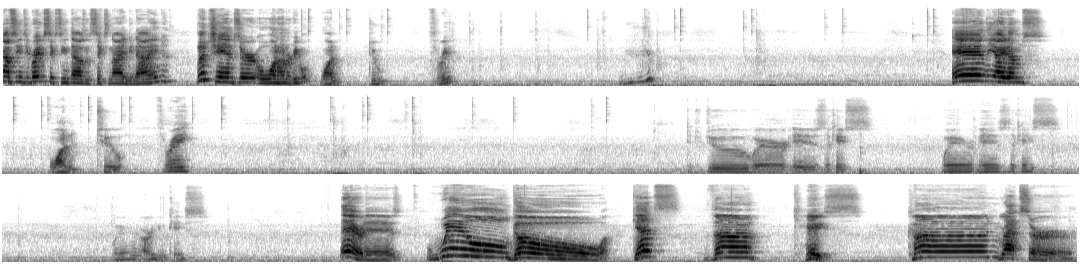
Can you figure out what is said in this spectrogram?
Now CNC break, 16,699. The Chancer, 100 people. One, two, three. Yep. And the items. One, two, three. Do where is the case? Where is the case? Where are you, case? There it is. Will go gets the case. Congrats, sir.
